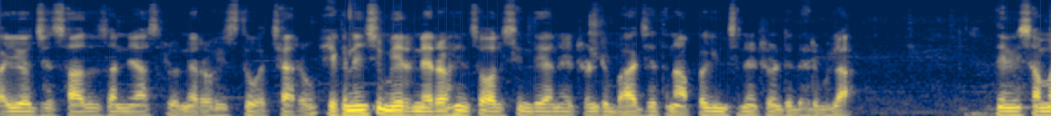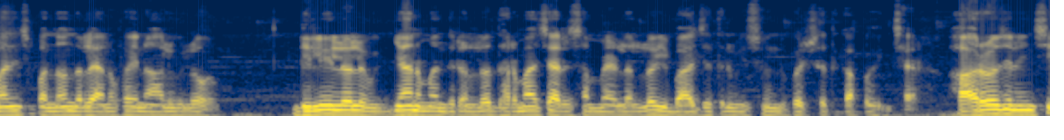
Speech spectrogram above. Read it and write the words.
అయోధ్య సాధు సన్యాసులు నిర్వహిస్తూ వచ్చారు. ఇక నుంచి మీరు నిర్వహించవలసింది అనేటువంటి బాధ్యతను అప్పగించినటువంటి ధర్మిల. దీనికి సంబంధించి పంతొమ్మిది వందల ఎనభై నాలుగులో ఢిల్లీలో విజ్ఞాన మందిరంలో ధర్మాచార్య సమ్మేళనంలో ఈ బాధ్యతను విశ్వహిందు పరిషత్కు పరిషత్కి అప్పగించారు. ఆ రోజు నుంచి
